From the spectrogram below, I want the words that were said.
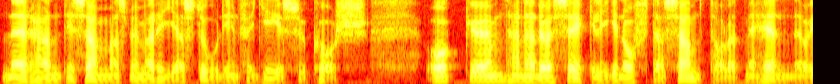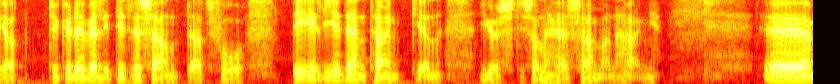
när han tillsammans med Maria stod inför Jesu kors. Och eh, han hade säkerligen ofta samtalat med henne och jag tycker det är väldigt intressant att få delge den tanken just i sådana här sammanhang. Eh,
